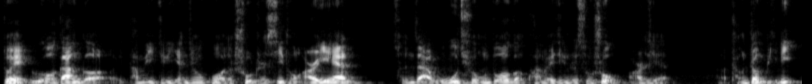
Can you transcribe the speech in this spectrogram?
对若干个他们已经研究过的数值系统而言，存在无穷多个宽位精致素数，而且呃成正比例。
